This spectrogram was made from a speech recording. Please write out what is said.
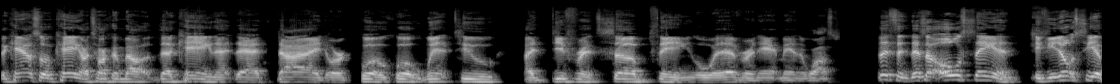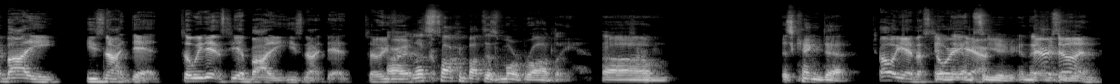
the Council of Kang are talking about the Kang that that died or quote quote went to a different sub thing or whatever in Ant Man and the Wasp. Listen, there's an old saying: if you don't see a body, he's not dead. So we didn't see a body; he's not dead. So All right, let's talk about this more broadly. Um, Is Kang dead Oh yeah, the in story. the yeah, MCU? In the they're MCU? done.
